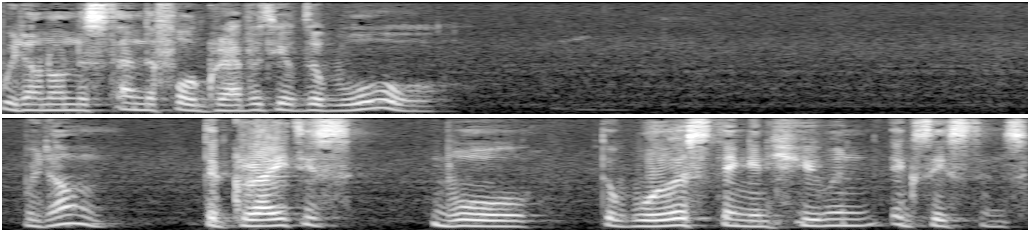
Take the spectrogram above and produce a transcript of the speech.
we don't understand the full gravity of the war. We don't. The greatest war the worst thing in human existence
